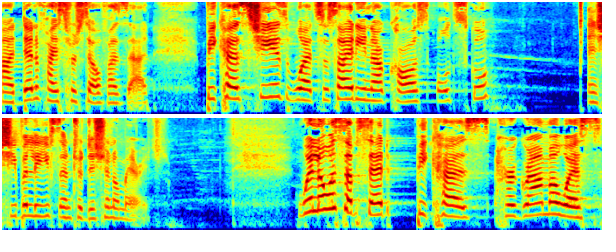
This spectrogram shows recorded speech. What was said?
identifies herself as that because she is what society now calls old school and she believes in traditional marriage. Willow was upset because her grandma was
